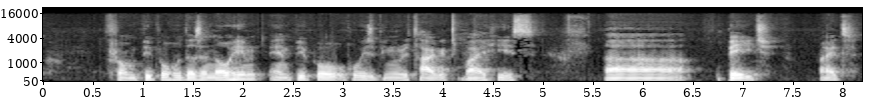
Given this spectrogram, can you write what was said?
from people who doesn't know him and people who is being retargeted by his uh, page, right?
